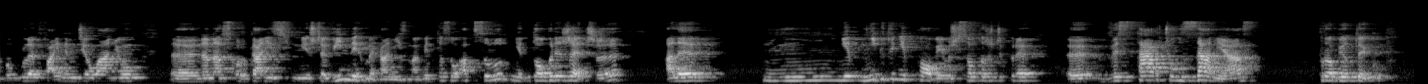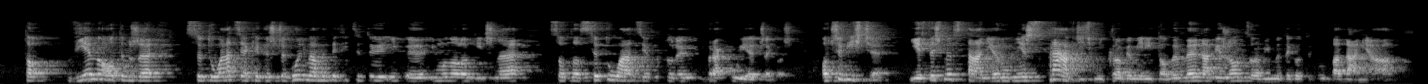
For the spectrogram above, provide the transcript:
i w ogóle fajnym działaniu y, na nasz organizm jeszcze w innych mechanizmach, więc to są absolutnie dobre rzeczy, ale nie, nigdy nie powiem, że są to rzeczy, które y, wystarczą zamiast probiotyków to wiemy o tym, że sytuacja, kiedy szczególnie mamy deficyty y, immunologiczne, są to sytuacje, w których brakuje czegoś. Oczywiście jesteśmy w stanie również sprawdzić mikrobiom jelitowy. My na bieżąco robimy tego typu badania E,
